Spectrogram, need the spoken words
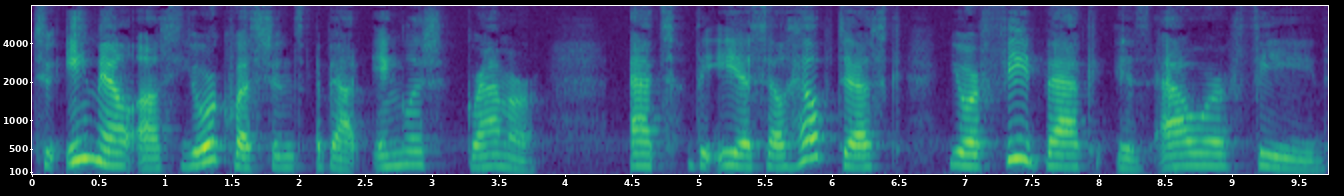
to email us your questions about English grammar. At the ESL Help Desk, your feedback is our feed.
